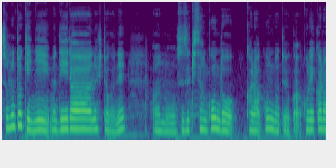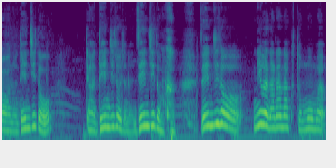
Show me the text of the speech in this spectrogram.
その時に、まあ、ディーラーの人がねあの鈴木さん今度から今度というかこれからはあの電自動あ電自動じゃない。全自動か 全自動にはならなくとも、まあ、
